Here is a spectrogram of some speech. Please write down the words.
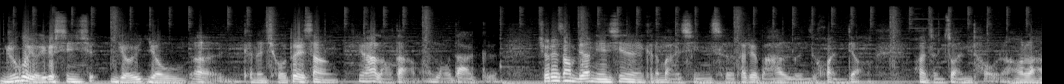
如果有一个新秀，有有呃，可能球队上，因为他老大嘛，老大哥，球队上比较年轻的人可能买了新车，他就把他的轮子换掉，换成砖头，然后让他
